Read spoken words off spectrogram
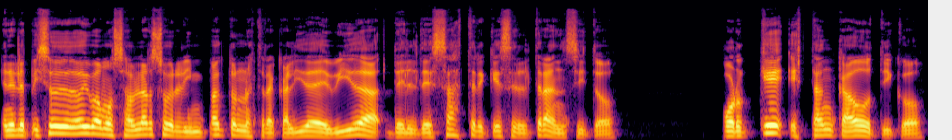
En el episodio de hoy vamos a hablar sobre el impacto en nuestra calidad de vida del desastre que es el tránsito, por qué es tan caótico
